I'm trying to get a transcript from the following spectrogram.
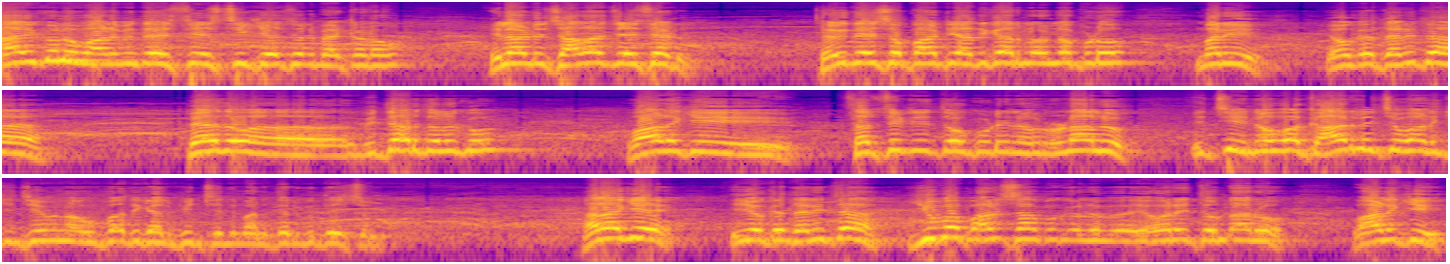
నాయకులు వాళ్ళ మీద ఎస్సీ ఎస్టీ కేసులు పెట్టడం ఇలాంటివి చాలా చేశాడు. తెలుగుదేశం పార్టీ అధికారంలో ఉన్నప్పుడు మరి ఒక దళిత పేద విద్యార్థులకు వాళ్ళకి సబ్సిడీతో కూడిన రుణాలు ఇచ్చి ఇన్నోవా కార్లు ఇచ్చి వాళ్ళకి జీవన ఉపాధి కల్పించింది మన తెలుగుదేశం. అలాగే ఈ యొక్క దళిత యువ పారిశ్రామికులు ఎవరైతే ఉన్నారో వాళ్ళకి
